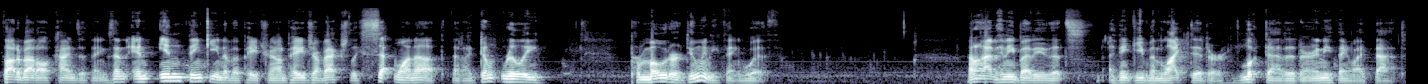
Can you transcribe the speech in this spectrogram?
thought about all kinds of things. And, and in thinking of a Patreon page, I've actually set one up that I don't really promote or do anything with. I don't have anybody that's, I think, even liked it or looked at it or anything like that.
